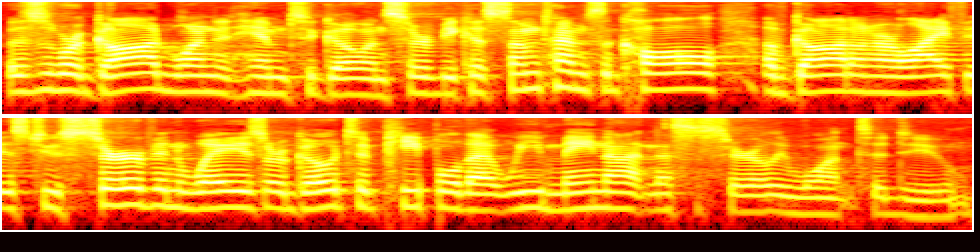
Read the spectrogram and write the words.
But this is where God wanted him to go and serve because sometimes the call of God on our life is to serve in ways or go to people that we may not necessarily want to do.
